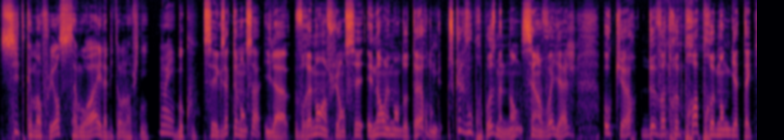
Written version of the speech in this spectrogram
citent comme influence Samura et l'habitant de l'infini Oui. Beaucoup. C'est exactement ça. Il a vraiment influencé énormément d'auteurs. Donc, ce que je vous propose maintenant, c'est un voyage au cœur de votre propre mangatech.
